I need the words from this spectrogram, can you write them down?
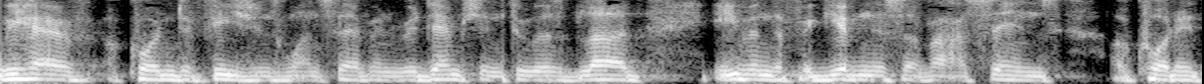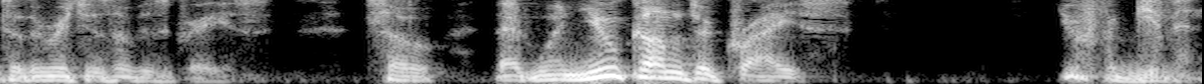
We have, according to Ephesians 1 7, redemption through his blood, even the forgiveness of our sins according to the riches of his grace. So that when you come to Christ, you're forgiven.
